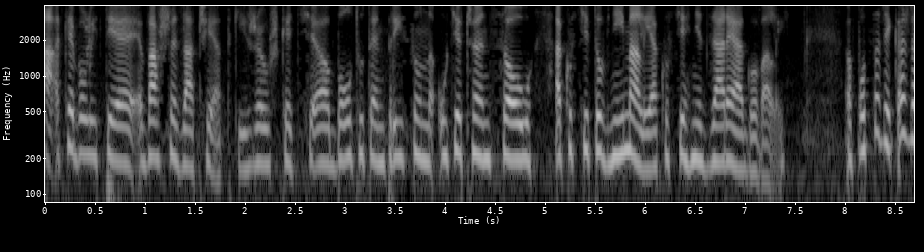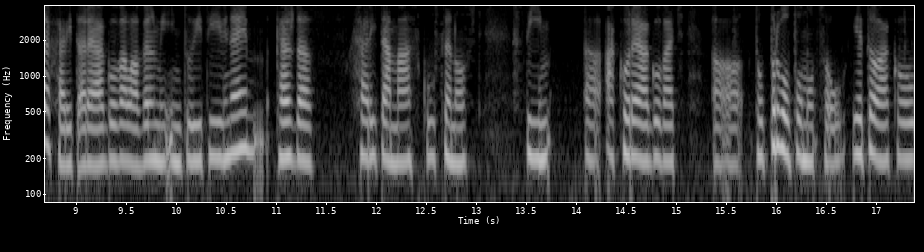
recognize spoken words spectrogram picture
A aké boli tie vaše začiatky? Že už keď e, bol tu ten prísun utečencov, ako ste to vnímali, ako ste hneď zareagovali? V podstate každá charita reagovala veľmi intuitívne. Každá charita má skúsenosť s tým, ako reagovať tou prvou pomocou. Je to ako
